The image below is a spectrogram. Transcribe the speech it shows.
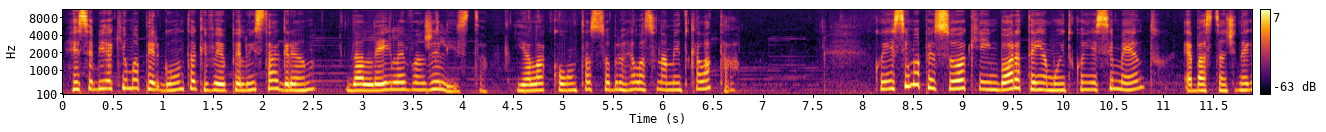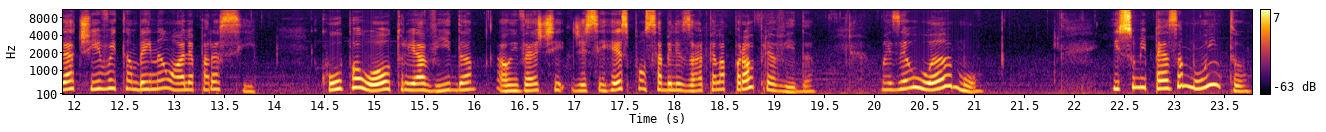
Recebi aqui uma pergunta que veio pelo Instagram da Leila Evangelista e ela conta sobre o relacionamento que ela tá. Conheci uma pessoa que, embora tenha muito conhecimento, é bastante negativa e também não olha para si. Culpa o outro e a vida, ao invés de se responsabilizar pela própria vida. Mas eu o amo. Isso me pesa muito.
